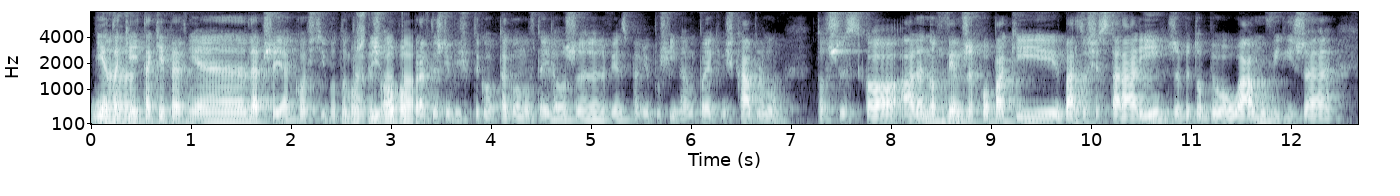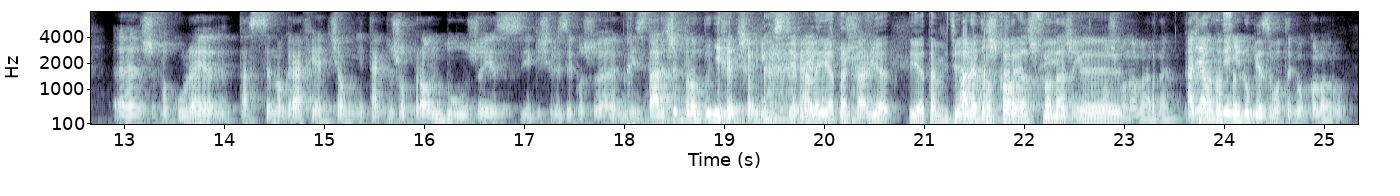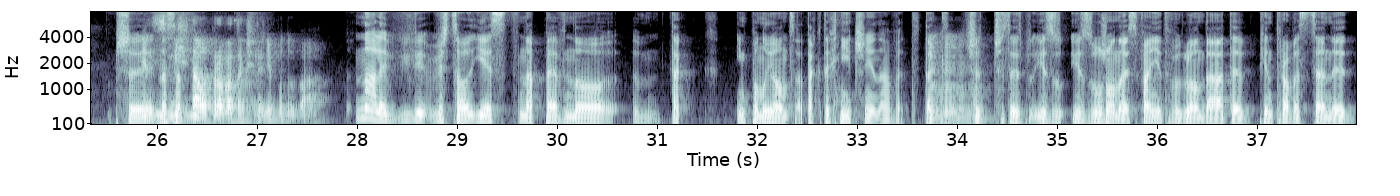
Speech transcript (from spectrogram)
Nie, e, takiej, takiej pewnie lepszej jakości, bo to Możliwe, tak, obok tak. praktycznie byliśmy tego oktagonu w tej loży, więc pewnie puścili nam po jakimś kablu to wszystko, ale no mhm. wiem, że chłopaki bardzo się starali, żeby to było wow, mówili, że że w ogóle ta scenografia ciągnie tak dużo prądu, że jest jakieś ryzyko, że nie starczy prądu. Nie wiem, czy oni widzieli. Ale ja, tam, ja, ja tam widziałem Ale to szkoda, szkoda, że im to e, poszło na marne. Ale ja ogólnie nie lubię złotego koloru. Przy, więc na... mi się ta oprawa tak średnio podobała. No ale wiesz co, jest na pewno tak imponująca, tak technicznie nawet. Tak, mm -hmm. czy, czy to jest, jest, jest złożona, jest fajnie to wygląda, te piętrowe sceny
